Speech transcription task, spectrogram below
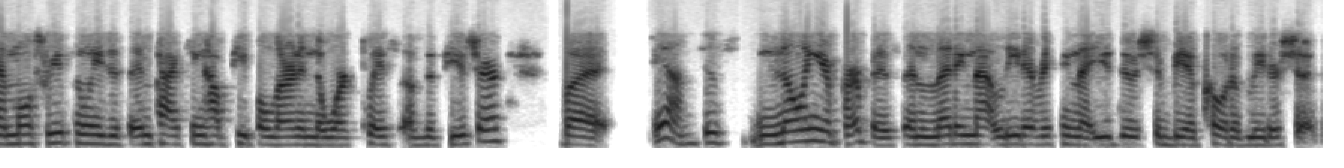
and most recently just impacting how people learn in the workplace of the future. But yeah, just knowing your purpose and letting that lead everything that you do should be a code of leadership.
